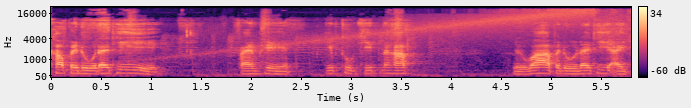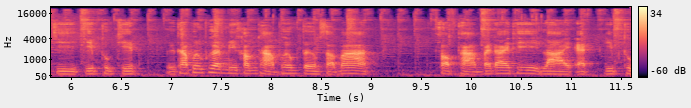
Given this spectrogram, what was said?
เข้าไปดูได้ที่แฟนเพจ Gift to Kid นะครับ หรือว่าไปดูได้ที่ IG Gift to Kid หรือถ้าเพื่อนๆ มีคำถามเพิ่มเติมสามารถสอบถามไปได้ที่ Line at Gift to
